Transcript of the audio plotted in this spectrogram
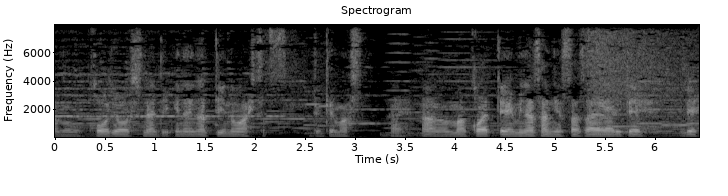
あの、向上しないといけないなっていうのは一つ出てます。はい。あの、まあ、こうやって皆さんに支えられて、で、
